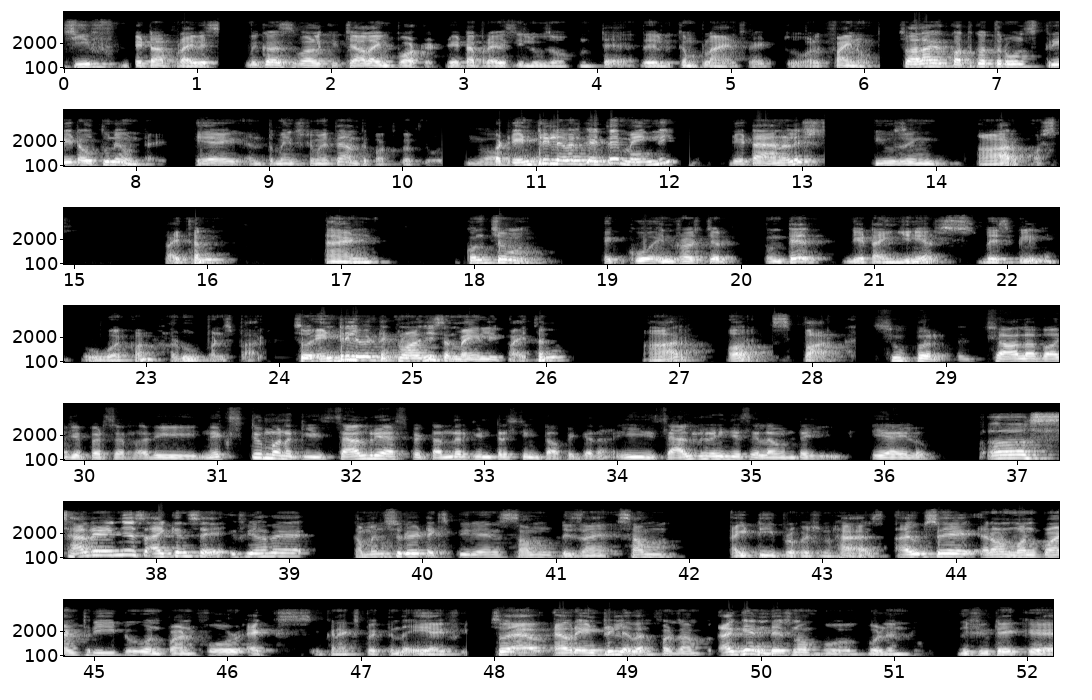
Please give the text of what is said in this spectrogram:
chief data privacy because వాళ్ళకి చాలా important data privacy lose అవుతుంటే they will be compliance right so వాళ్ళకి fine అవుతుంది. సో అలాగే కొత్త కొత్త రోల్స్ క్రియేట్ అవుతూనే ఉంటాయి. ఏఐ ఎంత మెయిన్ స్ట్రీమ్ అయితే అంత కొత్త కొత్త రోల్స్ బట్ ఎంట్రీ లెవెల్కి అయితే mainly data analyst using R Python and కొంచెం ఎక్కువ ఇన్ఫ్రాస్ట్రక్చర్ ఉంటే data engineers basically work on Hadoop and Spark so entry level technologies are mainly Python or are Spark super చాలా బాగా చెప్పారు సార్ అది next మనకి శాలరీ ఆస్పెక్ట్ అందరికి interesting topic కదా ఈ శాలరీ రేంజెస్ ఎలా ఉంటాయి ఏఐలో salary ranges i can say if you have a commensurate experience some design some it professional has i would say around 1.3 to 1.4x you can expect in the ai field so our, our entry level for example again there's no go- golden rule if you take a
